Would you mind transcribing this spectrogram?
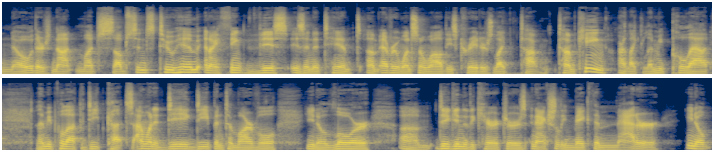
no, there's not much substance to him. And I think this is an attempt. Um, every once in a while, these creators like Tom, Tom King are like, let me pull out, let me pull out the deep cuts. I want to dig deep into Marvel, you know, lore, um, dig into the characters and actually make them matter. You know,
